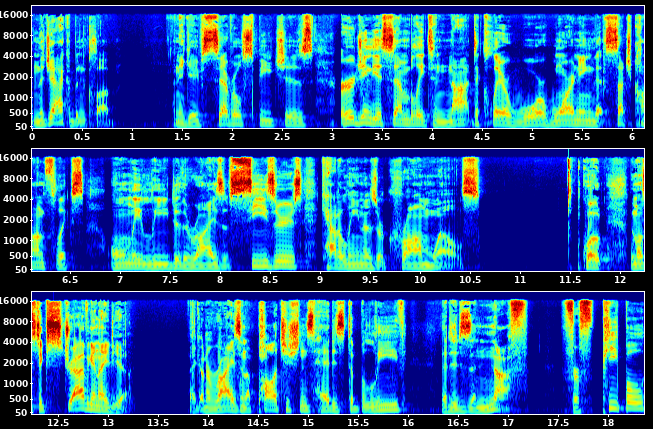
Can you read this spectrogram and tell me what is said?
in the Jacobin Club and he gave several speeches urging the assembly to not declare war, warning that such conflicts only lead to the rise of Caesars, Catalinas, or Cromwells. Quote, the most extravagant idea that can arise in a politician's head is to believe that it is enough for people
